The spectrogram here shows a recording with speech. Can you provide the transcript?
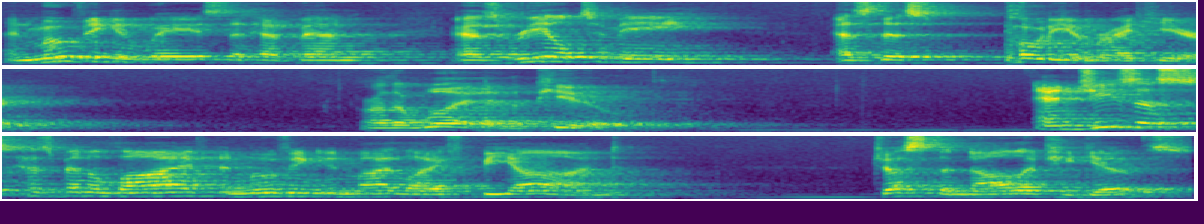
and moving in ways that have been as real to me as this podium right here, or the wood in the pew, and Jesus has been alive and moving in my life beyond just the knowledge he gives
